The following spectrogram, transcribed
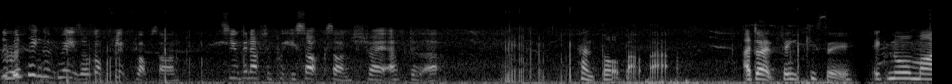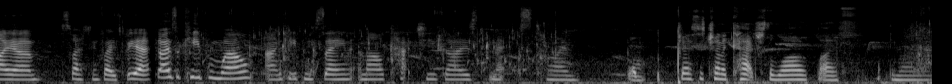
The good thing with me is I've got flip flops on, so you're gonna have to put your socks on straight after that. hadn't thought about that. I don't think, you see. Ignore my um, sweating face. But yeah, guys are keeping well and keeping sane and I'll catch you guys next time. Bump. Jess is trying to catch the wildlife at the moment.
